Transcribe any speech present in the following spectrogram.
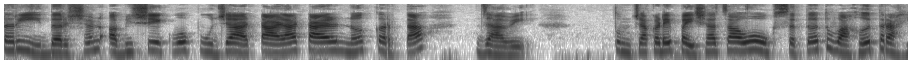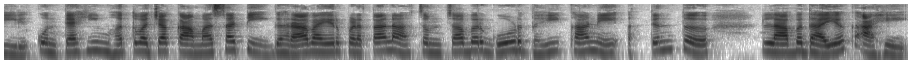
तरी दर्शन अभिषेक व पूजा टाळाटाळ न करता जावे. तुमच्याकडे पैशाचा ओघ सतत वाहत राहील. कोणत्याही महत्त्वाच्या कामासाठी घराबाहेर पडताना चमचाभर गोड दही खाणे अत्यंत लाभदायक आहे.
